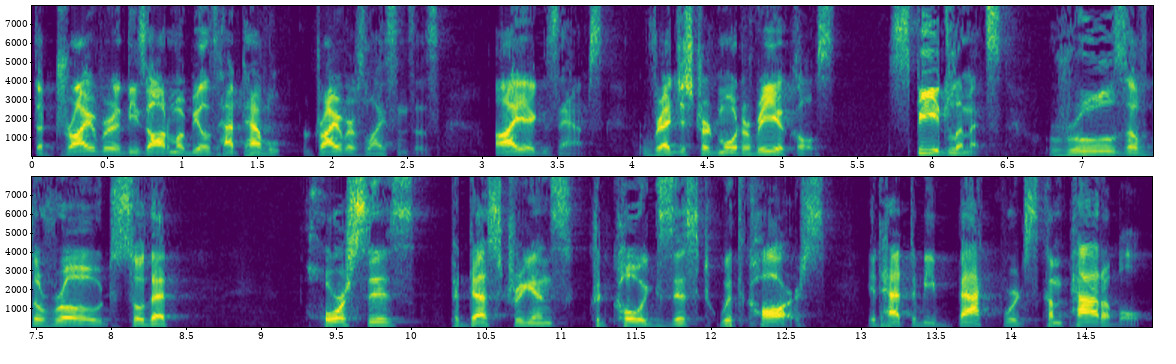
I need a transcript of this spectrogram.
the driver of these automobiles had to have driver's licenses, eye exams, registered motor vehicles, speed limits, rules of the road so that horses, pedestrians could coexist with cars. It had to be backwards compatible.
